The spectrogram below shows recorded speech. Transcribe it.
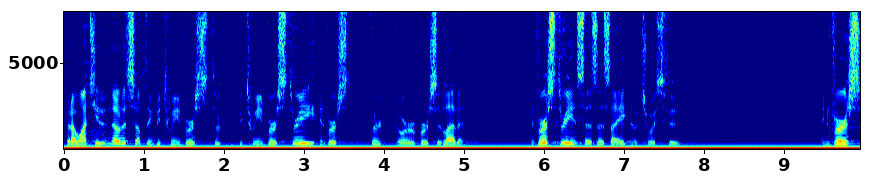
but I want you to notice something between verse, th- between verse 3 and verse, thir- or verse 11. In verse 3, it says this I ate no choice food. Verse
